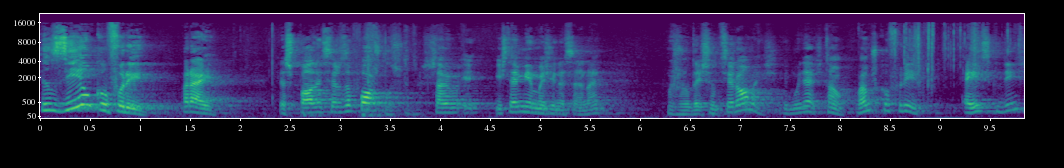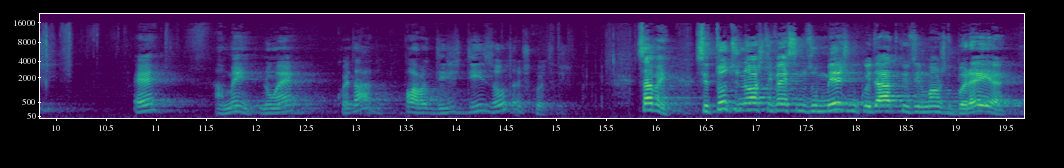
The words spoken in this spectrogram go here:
Eles iam conferir. Espera aí, eles podem ser os apóstolos. Sabe, isto é a minha imaginação, não é? Mas não deixam de ser homens e mulheres. Então, vamos conferir. É isso que diz? É? Amém? Não é? Cuidado. A palavra diz, diz outras coisas. Sabem, se todos nós tivéssemos o mesmo cuidado que os irmãos de Bereia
